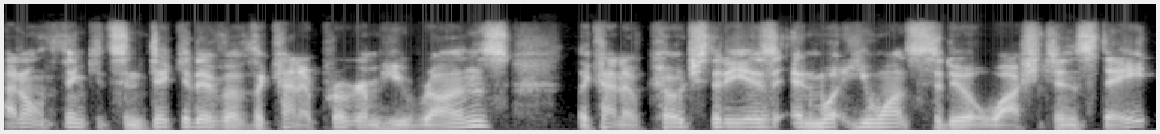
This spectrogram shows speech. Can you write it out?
I don't think it's indicative of the kind of program he runs, the kind of coach that he is, and what he wants to do at Washington State.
